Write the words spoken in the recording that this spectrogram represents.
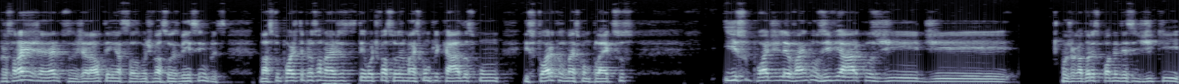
Personagens genéricos, em geral, têm essas motivações bem simples. Mas tu pode ter personagens que têm motivações mais complicadas, com históricos mais complexos. E isso pode levar, inclusive, a arcos de, de. Os jogadores podem decidir que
